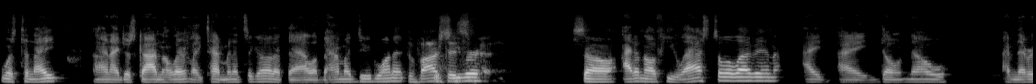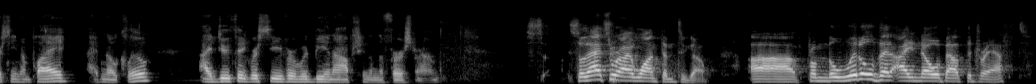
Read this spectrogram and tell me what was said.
was tonight, and I just got an alert like ten minutes ago that the Alabama dude won it. DeVonta receiver. Smith. So I don't know if he lasts till eleven. I I don't know. I've never seen him play. I have no clue. I do think receiver would be an option in the first round. So, that's where I want them to go. Uh, from the little that I know about the draft,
